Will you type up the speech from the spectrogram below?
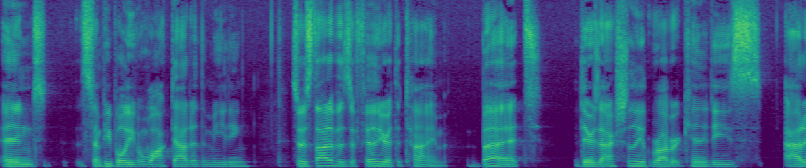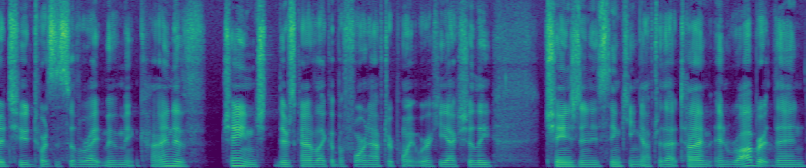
And some people even walked out of the meeting. So it's thought of as a failure at the time. But there's actually Robert Kennedy's attitude towards the civil rights movement kind of changed. There's kind of like a before and after point where he actually changed in his thinking after that time. And Robert then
